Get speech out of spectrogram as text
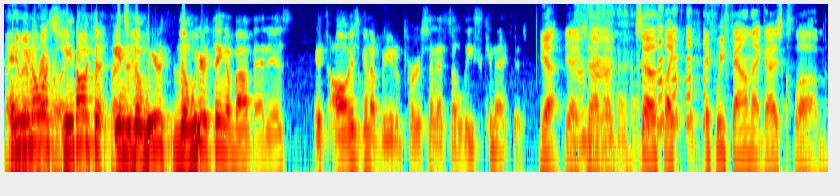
Like, and you know Brett what's like, you know what bumping the you know, the weird the weird thing about that is it's always gonna be the person that's the least connected. Yeah, yeah, mm-hmm. exactly. so if like if we found that guy's club,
